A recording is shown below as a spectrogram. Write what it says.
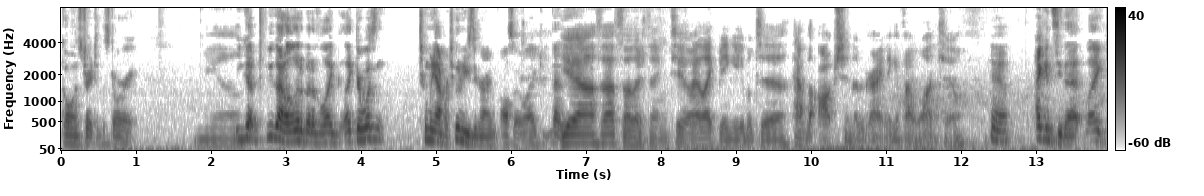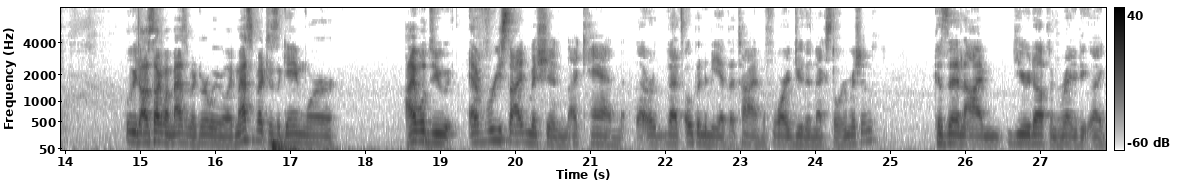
going straight to the story. Yeah. You got you got a little bit of like like there wasn't too many opportunities to grind. Also, like that. Yeah, so that's the other thing too. I like being able to have the option of grinding if I want to. Yeah, I can see that. Like we were, I was talking about Mass Effect earlier. Like Mass Effect is a game where I will do every side mission I can or that's open to me at the time before I do the next story mission. Because then I'm geared up and ready to like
